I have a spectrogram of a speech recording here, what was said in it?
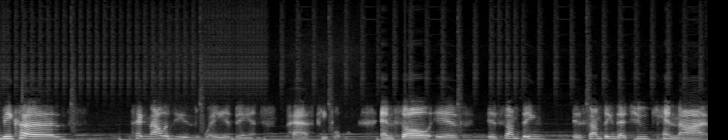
because technology is way advanced past people, and so if it's something is something that you cannot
